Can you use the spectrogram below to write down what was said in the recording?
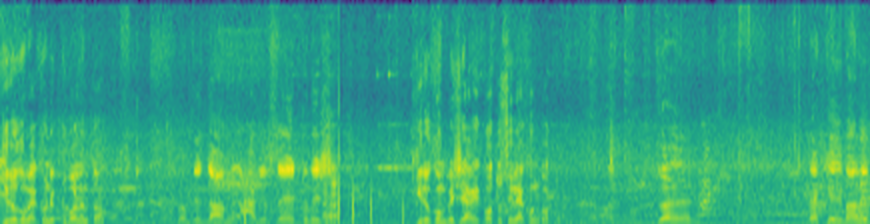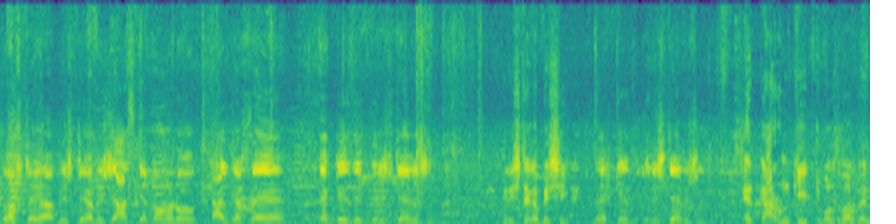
কীরকম এখন একটু বলেন তো? সবজির দাম আগের চেয়ে একটু বেশি। কীরকম বেশি? আগে কত ছিল এখন কত? ধরেন এক কেজি মানে দশ টাকা বিশ টাকা বেশি। আজকে টমেটো কালকের চেয়ে এক কেজি তিরিশ টাকা বেশি। তিরিশ টাকা বেশি। এক কেজি তিরিশ টাকা বেশি। এর কারণ কি একটু বলতে পারবেন?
